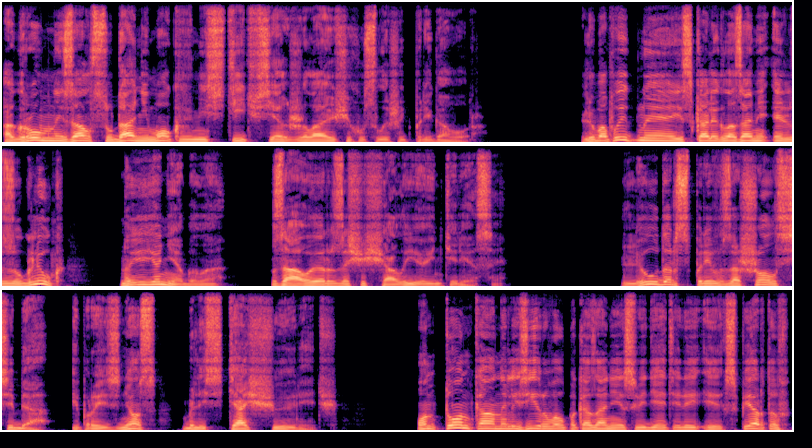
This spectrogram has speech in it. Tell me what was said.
огромный зал суда не мог вместить всех желающих услышать приговор. Любопытные искали глазами Эльзу Глюк, но ее не было. Зауэр защищал ее интересы. Людерс превзошел себя и произнес блестящую речь. Он тонко анализировал показания свидетелей и экспертов,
